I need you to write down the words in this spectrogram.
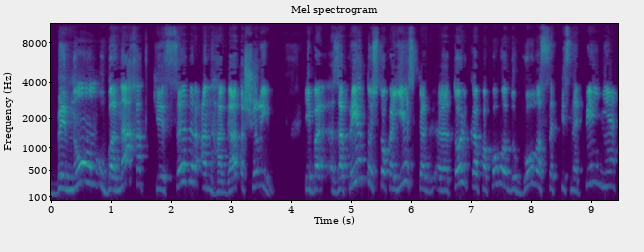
убанахат кеседер ангагата ширим. Ибо запрет, то есть только есть как, э, только по поводу голоса песнопения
